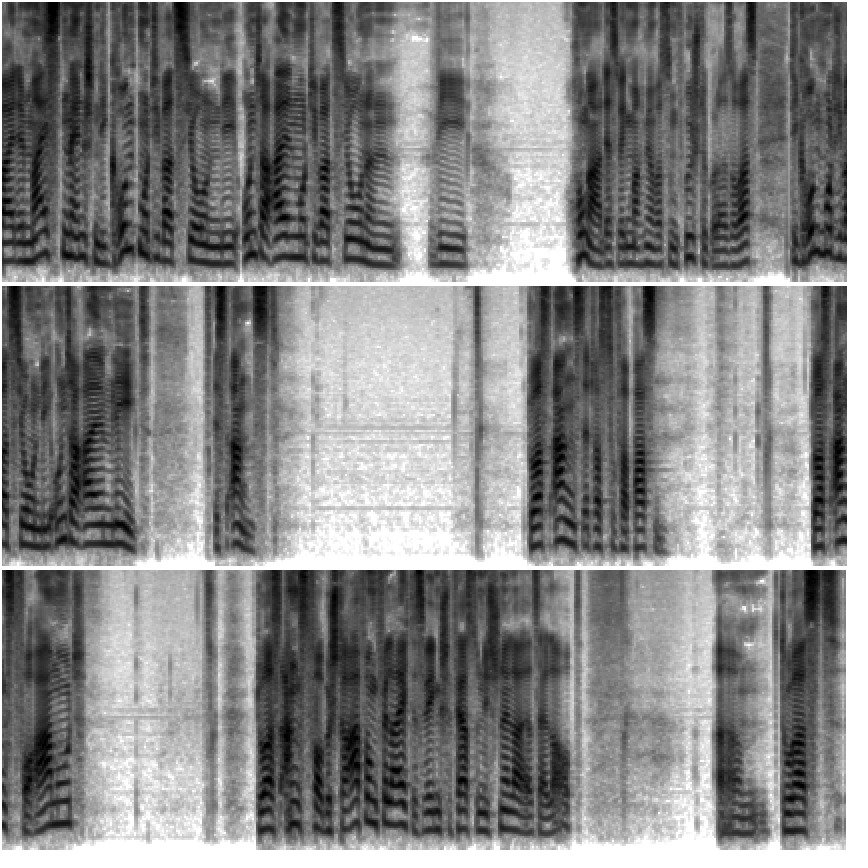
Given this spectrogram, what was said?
bei den meisten Menschen die Grundmotivationen, die unter allen Motivationen wie Hunger, deswegen mache ich mir was zum Frühstück oder sowas, die Grundmotivation, die unter allem liegt, ist Angst. Du hast Angst, etwas zu verpassen. Du hast Angst vor Armut. Du hast Angst vor Bestrafung vielleicht, deswegen fährst du nicht schneller als erlaubt. Ähm, du hast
